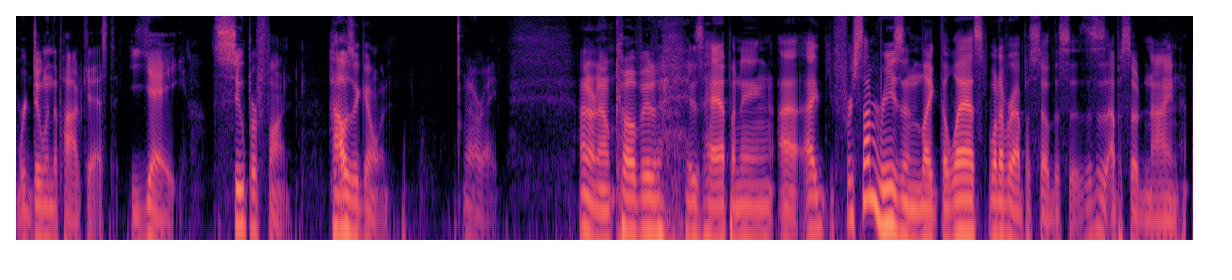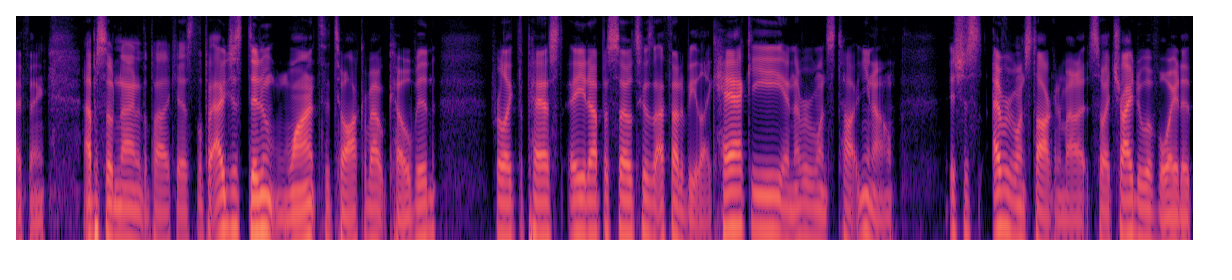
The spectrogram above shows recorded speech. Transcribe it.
We're doing the podcast. Yay. Super fun. How's it going? All right. I don't know. COVID is happening. I, I for some reason like the last whatever episode this is. This is episode nine, I think. Episode nine of the podcast. I just didn't want to talk about COVID for like the past eight episodes because I thought it'd be like hacky and everyone's talking. You know, it's just everyone's talking about it. So I tried to avoid it.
